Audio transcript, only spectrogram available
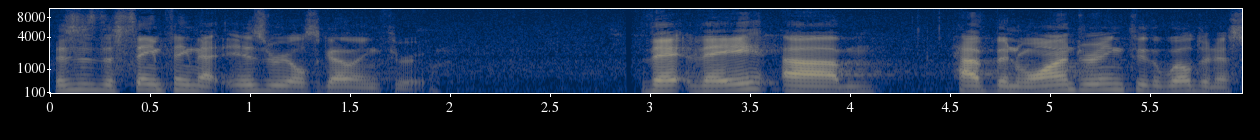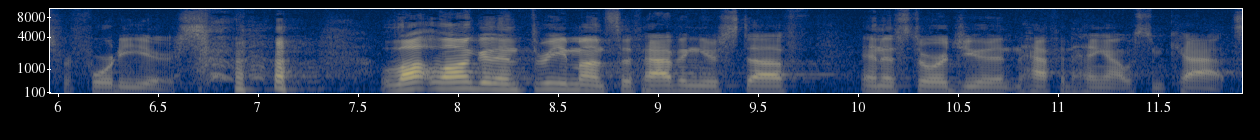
This is the same thing that Israel's going through. They, they um, have been wandering through the wilderness for 40 years. a lot longer than three months of having your stuff in a storage unit and having to hang out with some cats.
